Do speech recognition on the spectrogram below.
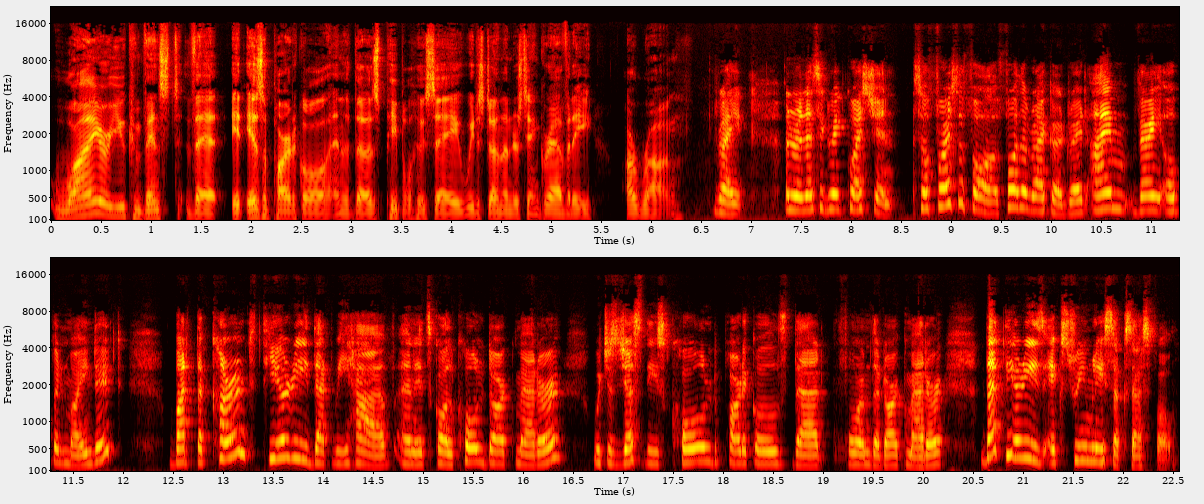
Why are you convinced that it is a particle and that those people who say we just don't understand gravity are wrong? Right. Oh, no, that's a great question. So, first of all, for the record, right, I'm very open minded, but the current theory that we have, and it's called cold dark matter, which is just these cold particles that form the dark matter, that theory is extremely successful.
